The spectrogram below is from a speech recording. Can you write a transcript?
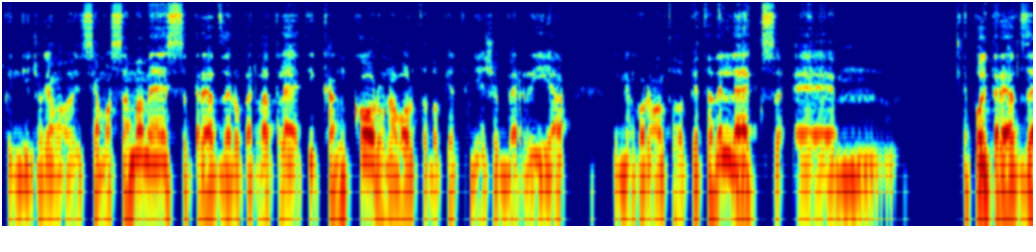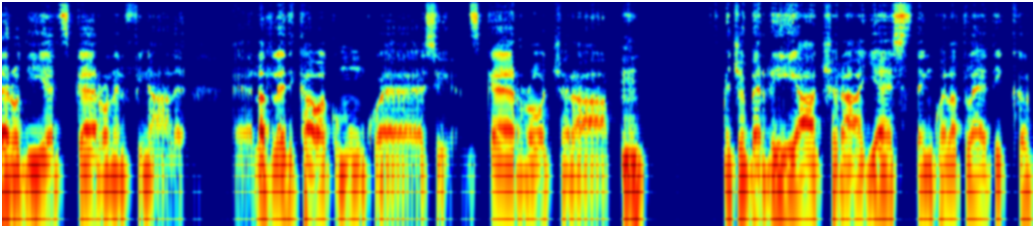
quindi giochiamo, siamo a San Mames, 3-0 per l'Atletic, ancora una volta doppietta di Eceberria, quindi ancora una volta doppietta dell'ex, ehm, e poi 3-0 di Ezcherro nel finale. Eh, L'Atletic aveva comunque, sì, Scherro, c'era Eceberria, c'era Ieste in quell'Atletic,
